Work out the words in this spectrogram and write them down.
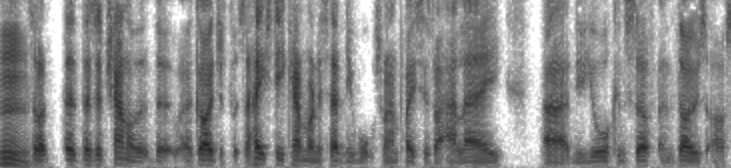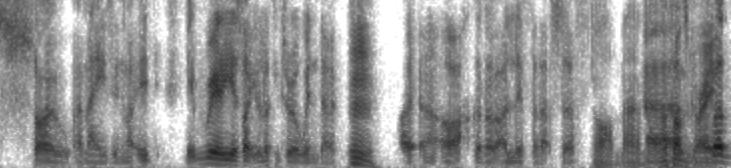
Hmm. So like, there- there's a channel that, that a guy just puts a HD camera on his head and he walks around places like LA, uh, New York and stuff, and those are so amazing. Like it, it really is like you're looking through a window. Mm. Like, uh, oh god, I, I live for that stuff. Oh man, that sounds Um, great. But,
